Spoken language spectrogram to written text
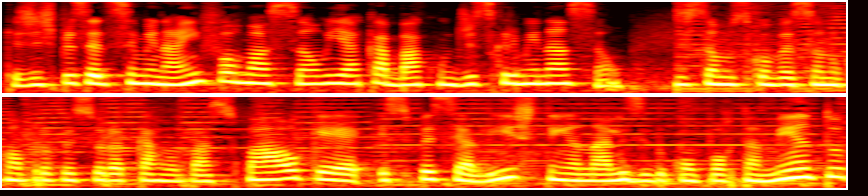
que a gente precisa disseminar informação e acabar com discriminação. Estamos conversando com a professora Carmo Pascoal, que é especialista em análise do comportamento,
